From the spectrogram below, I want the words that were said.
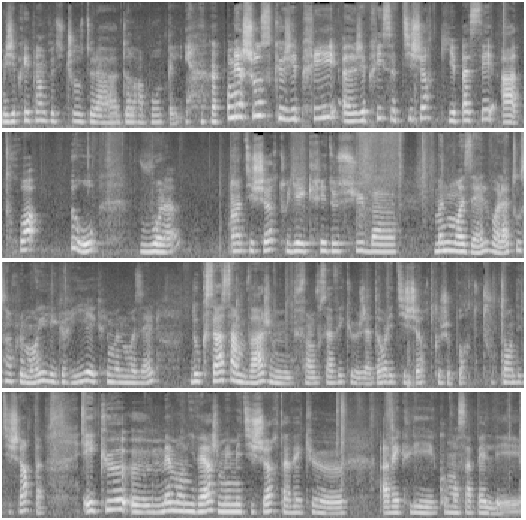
Mais j'ai pris plein de petites choses de la, de la beauté. Première chose que j'ai pris, euh, j'ai pris ce t-shirt qui est passé à 3 euros. Voilà, un t-shirt où il y a écrit dessus bah, Mademoiselle, voilà tout simplement, il est gris, il y a écrit Mademoiselle. Donc ça, ça me va. Je Enfin, vous savez que j'adore les t-shirts, que je porte tout le temps des t-shirts. Et que euh, même en hiver, je mets mes t-shirts avec, euh, avec les... Comment s'appelle les...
